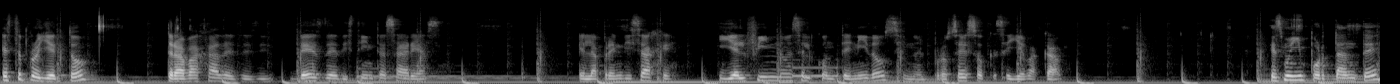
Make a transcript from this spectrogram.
Este proyecto trabaja desde, distintas áreas el aprendizaje y el fin no es el contenido sino el proceso que se lleva a cabo. Es muy importante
